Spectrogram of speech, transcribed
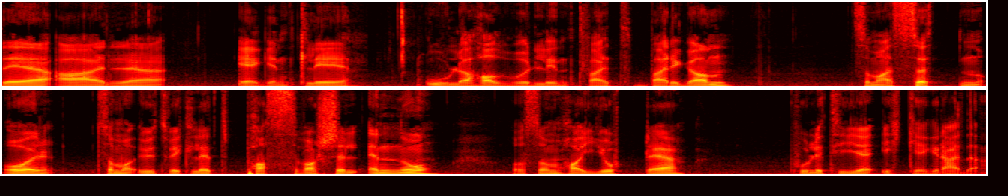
det er eh, egentlig Ole Halvor Lindtveit Bergan, som er 17 år, som har utviklet passvarsel.no, og som har gjort det politiet ikke greide.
